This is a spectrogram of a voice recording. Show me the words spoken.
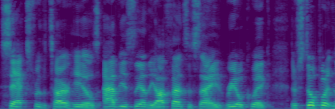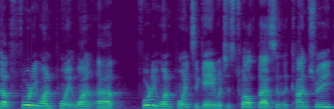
sacks for the Tar Heels. Obviously, on the offensive side, real quick, they're still putting up 41.1. Uh, 41 points a game, which is 12th best in the country.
